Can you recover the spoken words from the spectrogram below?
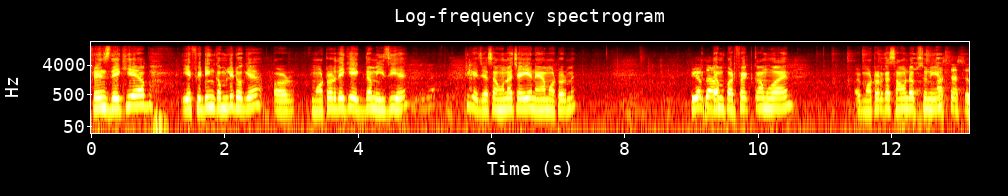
फ्रेंड्स देखिए अब ये फिटिंग कंप्लीट हो गया और मोटर देखिए एकदम इजी है। ठीक है जैसा होना चाहिए नया मोटर में। तो एकदम परफेक्ट काम हुआ है। और मोटर का साउंड अब सुनिए। आस्ते आस्ते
